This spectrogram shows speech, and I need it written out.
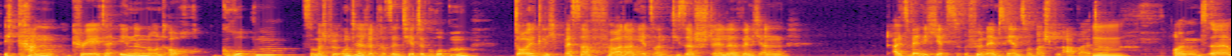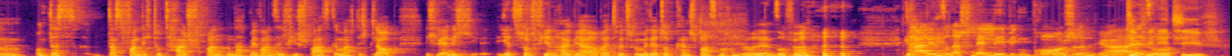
ich kann CreatorInnen und auch Gruppen, zum Beispiel unterrepräsentierte Gruppen, deutlich besser fördern jetzt an dieser Stelle, wenn ich an, als wenn ich jetzt für ein MCN zum Beispiel arbeite. Mhm. Und, ähm, und das, das fand ich total spannend und hat mir wahnsinnig viel Spaß gemacht. Ich glaube, ich wäre nicht jetzt schon viereinhalb Jahre bei Twitch, wenn mir der Job keinen Spaß machen würde. Insofern. Gerade in so einer schnelllebigen Branche, ja. Also Definitiv. Also,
